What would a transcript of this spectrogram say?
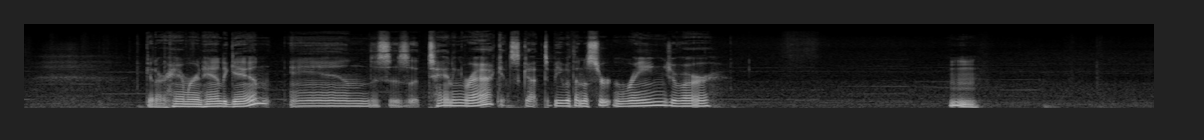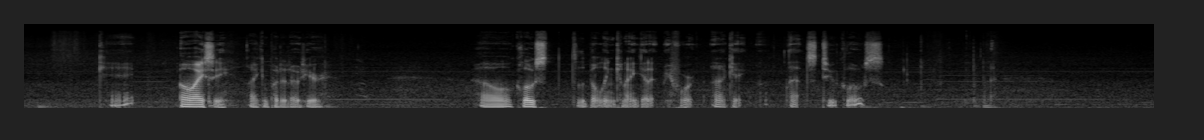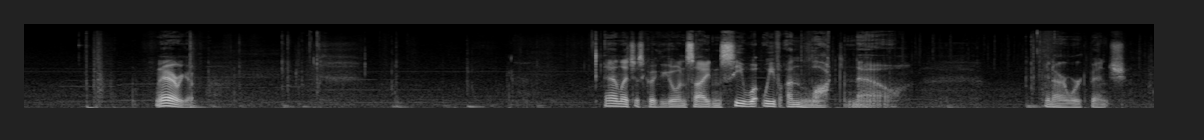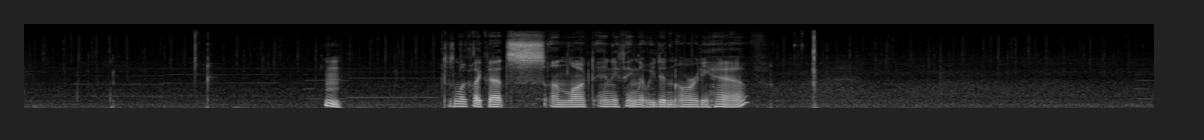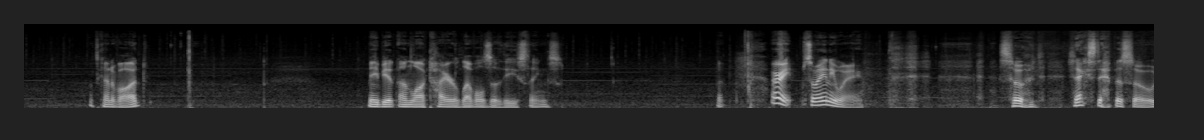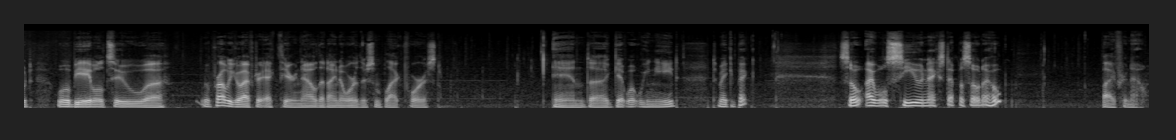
get our hammer in hand again. And this is a tanning rack. It's got to be within a certain range of our... Hmm. Okay. Oh, I see. I can put it out here. How close to the building can I get it before? Okay, that's too close. There we go. And let's just quickly go inside and see what we've unlocked now in our workbench. Hmm. Doesn't look like that's unlocked anything that we didn't already have. That's kind of odd. Maybe it unlocked higher levels of these things. But all right. So anyway, so next episode we'll be able to uh, we'll probably go after Eikthyr now that I know where there's some black forest and uh, get what we need to make a pick. So I will see you next episode. I hope. Bye for now.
